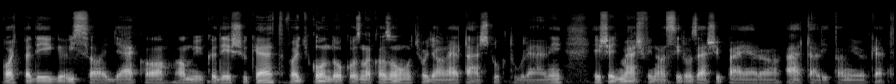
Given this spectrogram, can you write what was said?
vagy pedig visszaadják a, a működésüket, vagy gondolkoznak azon, hogy hogyan lehet átstruktúrálni, és egy más finanszírozási pályára átállítani őket.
